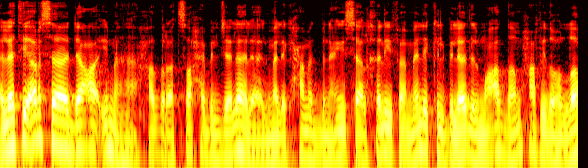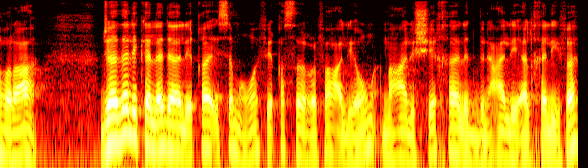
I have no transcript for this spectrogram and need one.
التي أرسى دعائمها حضرة صاحب الجلالة الملك حمد بن عيسى الخليفة ملك البلاد المعظم حفظه الله ورعاه. جاء ذلك لدى لقاء سموه في قصر الرفاع اليوم مع الشيخ خالد بن علي الخليفة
